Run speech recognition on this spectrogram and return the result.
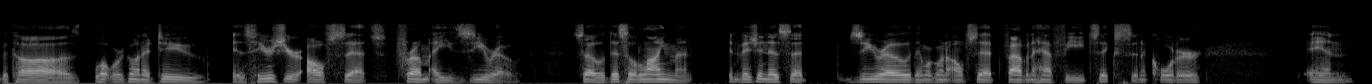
because what we're going to do is here's your offsets from a zero. So this alignment, envision this at zero, then we're going to offset five and a half feet, six and a quarter, and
